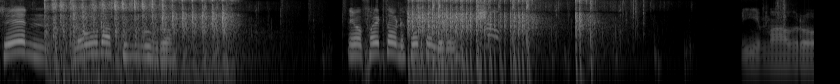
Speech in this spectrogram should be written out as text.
ಸೇನ್ ಲೌಡ ಪಿಂಗು ಗುರು. ನೀವು ಫೈಟ್ ತಗೊಳ್ಳಿ ಫೈಟ್ ತಗೊಳ್ಳಿ ಭೀಮಾ ಬ್ರೋ.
